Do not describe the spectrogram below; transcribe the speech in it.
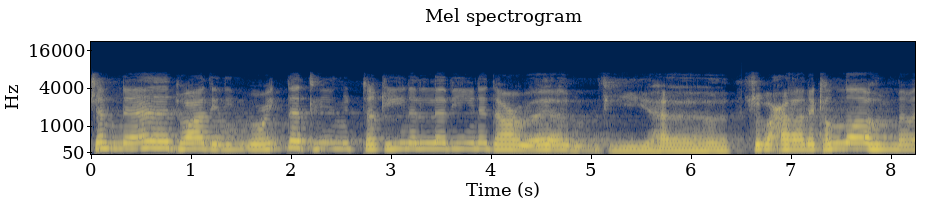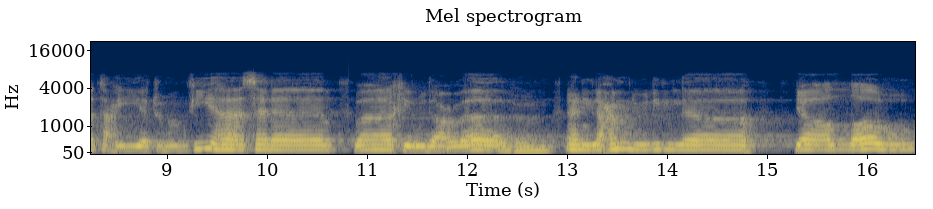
جنات عدن أعدت للمتقين الذين دعواهم فيها. سبحانك اللهم وتحيتهم فيها سلام. وآخر دعواهم أن الحمد لله يا الله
